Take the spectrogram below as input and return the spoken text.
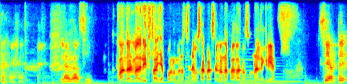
la verdad sí. Cuando el Madrid falla, por lo menos tenemos al Barcelona para darnos una alegría. Sí, antes,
